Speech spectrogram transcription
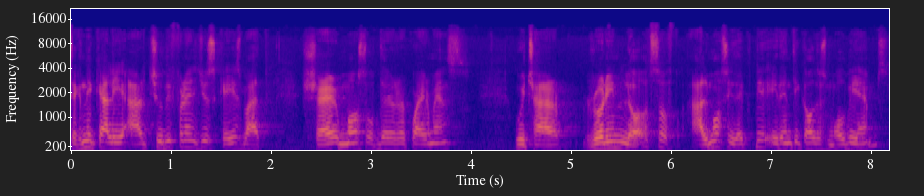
technically are two different use cases, but share most of the requirements, which are running lots of almost identical small VMs,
